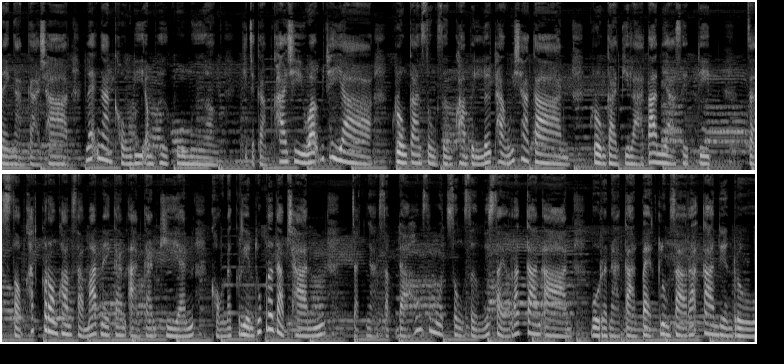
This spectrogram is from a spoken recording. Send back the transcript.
ในงานกาชาติ และงานของดีอำเภอคูเมือง กิจกรรมค่ายชีววิทยา โครงการส่งเสริมความเป็นเลิศทางวิชาการ โครงการกีฬาต้านยาเสพติด จัดสอบคัดกรองความสามารถในการอ่านการเขียนของนักเรียนทุกระดับชั้น จัดงานสัปดาห์ห้องสมุดส่งเสริมนิสัยรักการอ่าน บูรณาการ 8 กลุ่มสาระการเรียนรู้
